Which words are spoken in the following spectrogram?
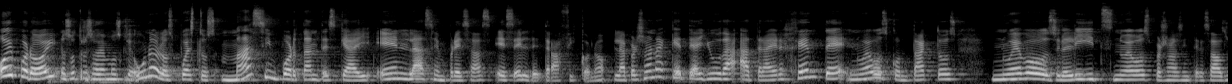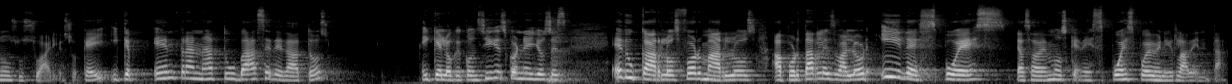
Hoy por hoy nosotros sabemos que uno de los puestos más importantes que hay en las empresas es el de tráfico, ¿no? La persona que te ayuda a traer gente, nuevos contactos, nuevos leads, nuevas personas interesadas, nuevos usuarios, ¿ok? Y que entran a tu base de datos y que lo que consigues con ellos es educarlos, formarlos, aportarles valor y después, ya sabemos que después puede venir la venta,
